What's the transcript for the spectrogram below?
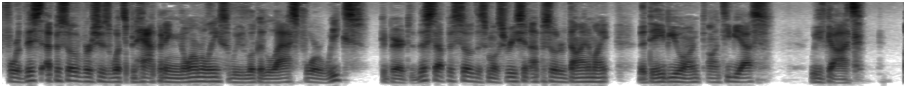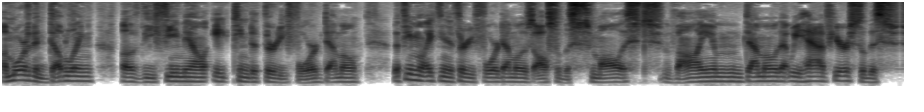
for this episode versus what's been happening normally. So we look at the last four weeks compared to this episode, this most recent episode of Dynamite, the debut on, on TBS. We've got a more than doubling of the female 18 to 34 demo. The female 18 to 34 demo is also the smallest volume demo that we have here. So this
